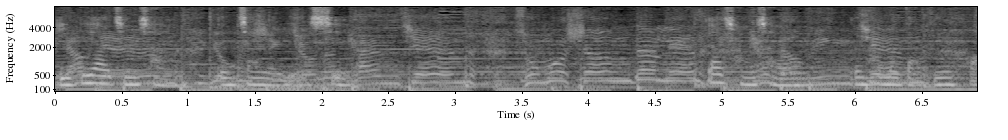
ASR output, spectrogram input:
一定要经常跟家人联系。要常常跟他们打电话，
